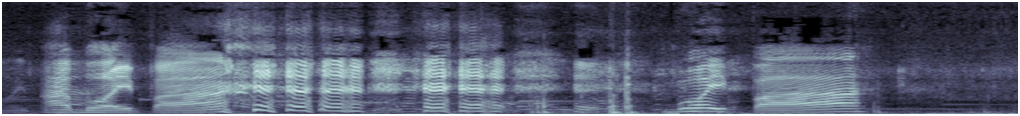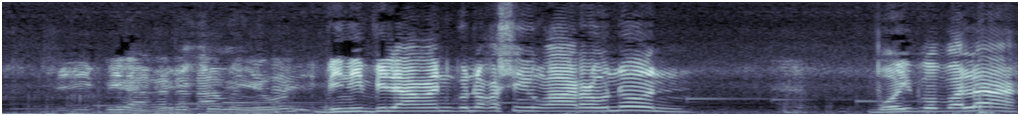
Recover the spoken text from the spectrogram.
Buhay pa. Ah, buhay pa. buhay pa. Diretso na yun. Binibilangan ko na kasi yung araw nun. Buhay pa pala.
